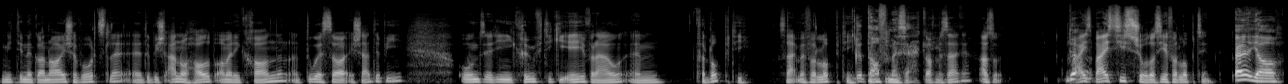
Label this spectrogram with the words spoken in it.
mit deinen ghanaischen Wurzeln. Äh, du bist auch noch halb Amerikaner, die USA ist auch dabei. Und äh, deine künftige Ehefrau, ähm, Verlobte. Sagt man Verlobte? Darf man sagen. Darf man sagen? Also, ja. weiss, weiss sie es schon, dass ihr verlobt sind? Äh, ja.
